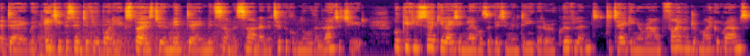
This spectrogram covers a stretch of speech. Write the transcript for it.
a day with 80% of your body exposed to a midday midsummer sun and a typical northern latitude will give you circulating levels of vitamin D that are equivalent to taking around 500 micrograms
